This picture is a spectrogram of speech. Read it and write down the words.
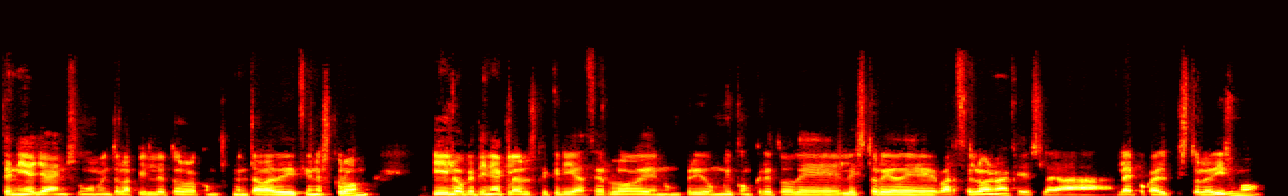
Tenía ya en su momento la piel de toro, como os comentaba, de edición Scrum. Y lo que tenía claro es que quería hacerlo en un periodo muy concreto de la historia de Barcelona, que es la, la época del pistolerismo,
